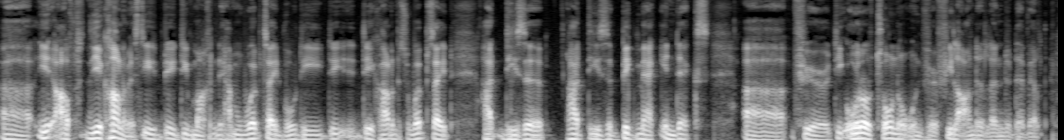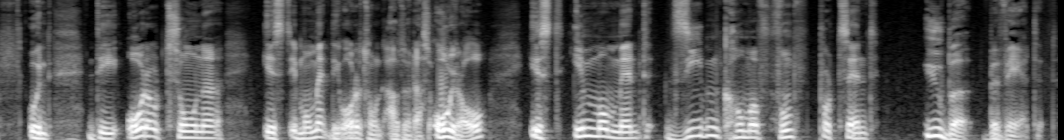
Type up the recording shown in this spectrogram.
äh, auf The Economist, die, die, die machen, die haben eine Website, wo die, die, die Economist Website hat diese, hat diese Big Mac Index äh, für die Eurozone und für viele andere Länder der Welt. Und die Eurozone ist im Moment, die Eurozone, also das Euro, ist im Moment 7,5 Prozent überbewertet.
